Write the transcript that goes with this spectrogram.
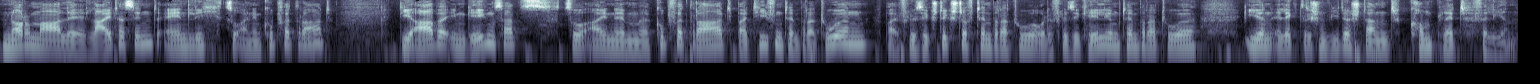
normale Leiter sind, ähnlich zu einem Kupferdraht die aber im Gegensatz zu einem Kupferdraht bei tiefen Temperaturen, bei Flüssigstickstofftemperatur oder Flüssigheliumtemperatur, ihren elektrischen Widerstand komplett verlieren.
